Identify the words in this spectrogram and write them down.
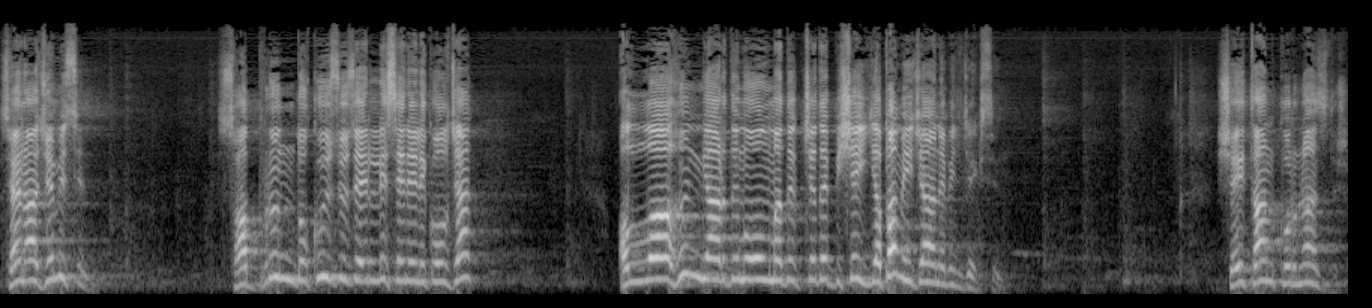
Sen acemisin. Sabrın 950 senelik olacak. Allah'ın yardımı olmadıkça da bir şey yapamayacağını bileceksin. Şeytan kurnazdır.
